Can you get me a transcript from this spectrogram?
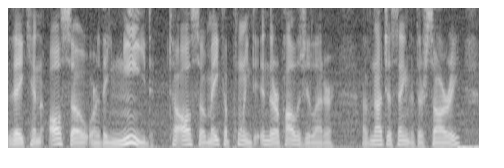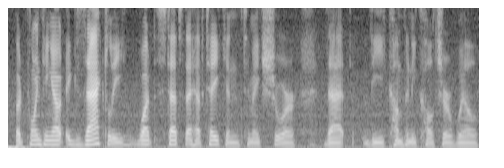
they can also, or they need to also make a point in their apology letter of not just saying that they're sorry, but pointing out exactly what steps they have taken to make sure that the company culture will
